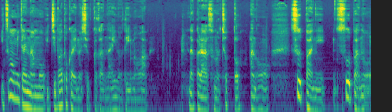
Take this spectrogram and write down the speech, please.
いつもみたいなもう市場とかへの出荷がないので今は。だから、そのちょっと、あの、スーパーに、スーパーの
